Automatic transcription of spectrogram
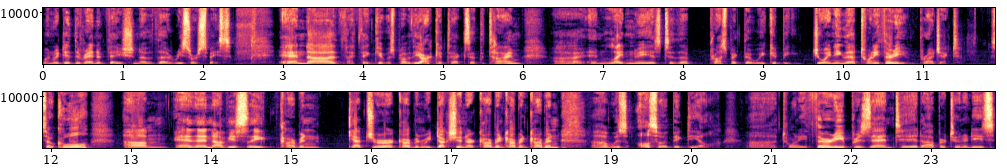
when we did the renovation of the resource space. And uh, I think it was probably the architects at the time uh, enlightened me as to the prospect that we could be joining the 2030 project. So cool. Um, and then obviously carbon capture or carbon reduction or carbon, carbon, carbon uh, was also a big deal. Uh, 2030 presented opportunities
